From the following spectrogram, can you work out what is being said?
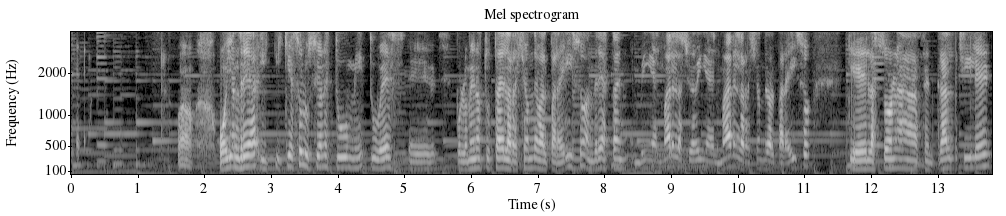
etcétera. Wow. Oye, Andrea, ¿y, qué soluciones tú, tú ves? Eh, por lo menos tú estás en la región de Valparaíso, Andrea está en, Viña del Mar, en la ciudad de Viña del Mar, en la región de Valparaíso, que es la zona central de Chile,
